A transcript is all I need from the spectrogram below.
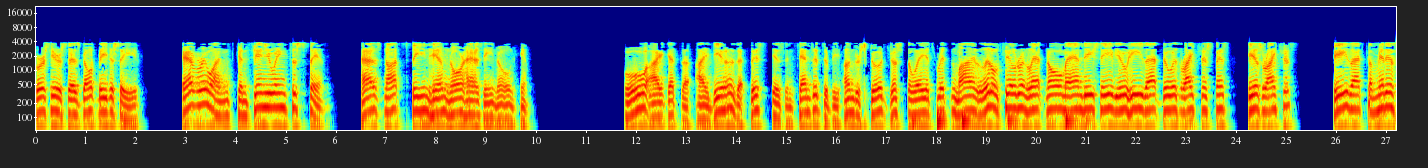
verse here says, don't be deceived. Everyone continuing to sin has not seen him, nor has he known him. Oh, I get the idea that this is intended to be understood just the way it's written. My little children, let no man deceive you. He that doeth righteousness is righteous. He that committeth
